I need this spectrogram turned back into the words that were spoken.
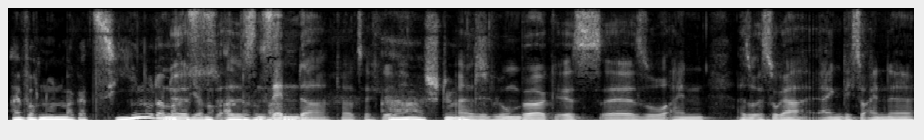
einfach nur ein Magazin oder machen Nö, die auch noch also es ist ein Sender tatsächlich. Ah, stimmt. Also Bloomberg ist äh, so ein, also ist sogar eigentlich so eine,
